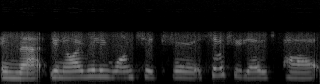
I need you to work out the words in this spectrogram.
in that. You know, I really wanted for Sophie Lowe's part.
